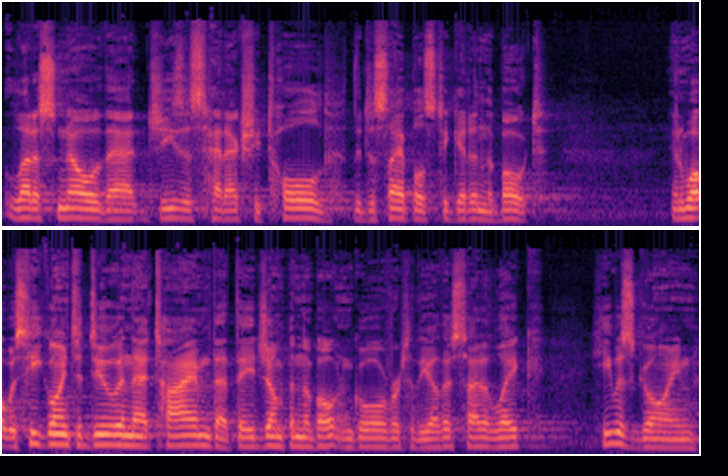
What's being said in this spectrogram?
let us know that Jesus had actually told the disciples to get in the boat. And what was he going to do in that time that they jump in the boat and go over to the other side of the lake? He was going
